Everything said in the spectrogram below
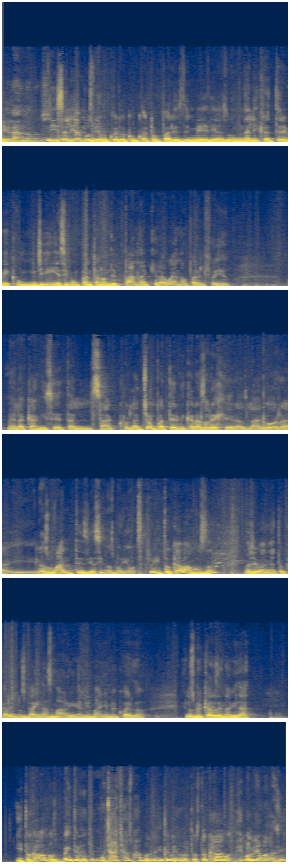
congelándonos. Y salíamos, yo me acuerdo, con cuatro pares de medias, una licra térmica, un jean y encima un pantalón de pana, que era bueno para el frío. la camiseta, el saco, la chompa térmica, las orejeras, la gorra y los guantes y así nos moríamos. Y tocábamos, ¿no? Nos llevaban a tocar en los Weihnachtsmarkt en Alemania, me acuerdo, en los mercados de Navidad. Y tocábamos 20 minutos, muchachos, vamos, 20 minutos, tocábamos y volvíamos así.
